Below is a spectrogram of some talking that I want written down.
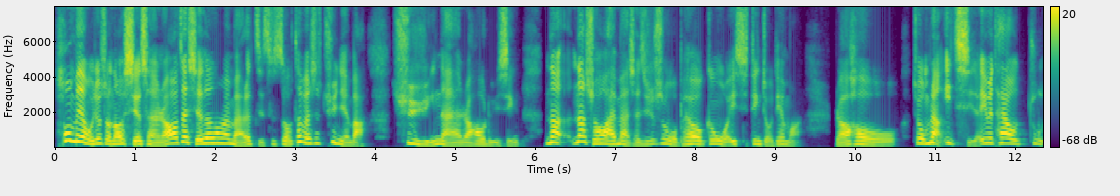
后面我就转到携程，然后在携程上面买了几次之后，特别是去年吧，去云南然后旅行，那那时候还蛮神奇，就是我朋友跟我一起订酒店嘛，然后就我们俩一起，因为他要住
